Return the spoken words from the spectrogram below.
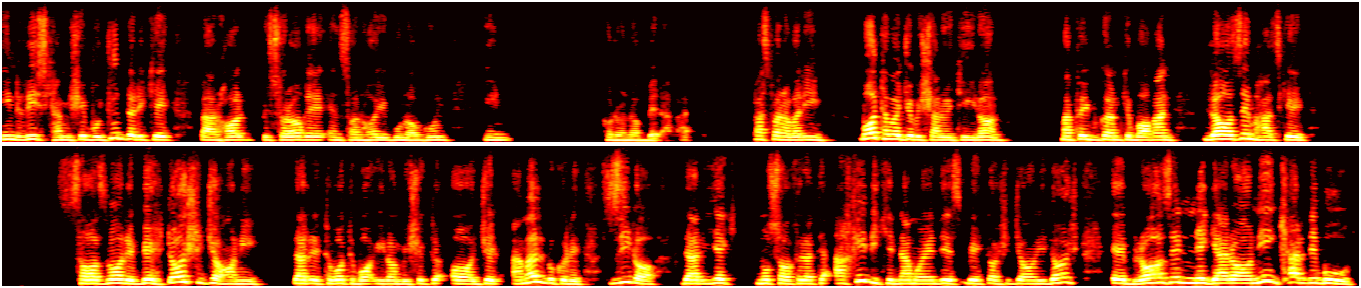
این ریسک همیشه وجود داره که به حال به سراغ انسانهای گوناگون این کرونا برود. پس بنابراین با توجه به شرایط ایران من فکر می‌کنم که واقعا لازم هست که سازمان بهداشت جهانی در ارتباط با ایران به شکل عاجل عمل بکنه زیرا در یک مسافرت اخیری که نماینده بهداشت جهانی داشت ابراز نگرانی کرده بود.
